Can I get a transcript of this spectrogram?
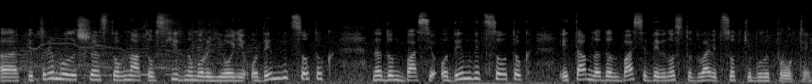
е, підтримували членство в НАТО в східному регіоні 1%, на Донбасі 1%, і там на Донбасі 92% були проти.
